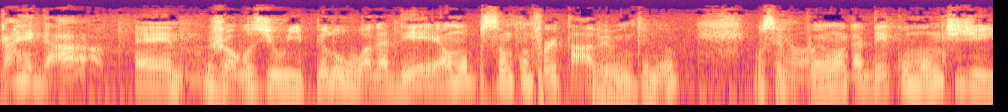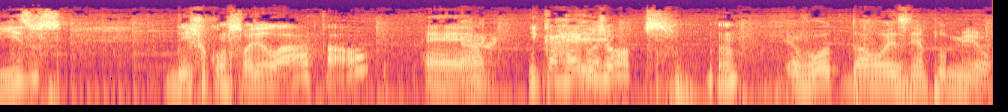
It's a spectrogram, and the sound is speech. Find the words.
carregar é, jogos de Wii pelo HD é uma opção confortável, entendeu? Você é põe um HD com um monte de ISOs, deixa o console lá tal, é, Cara, e carrega é, os jogos. Né? Eu vou dar um exemplo meu.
